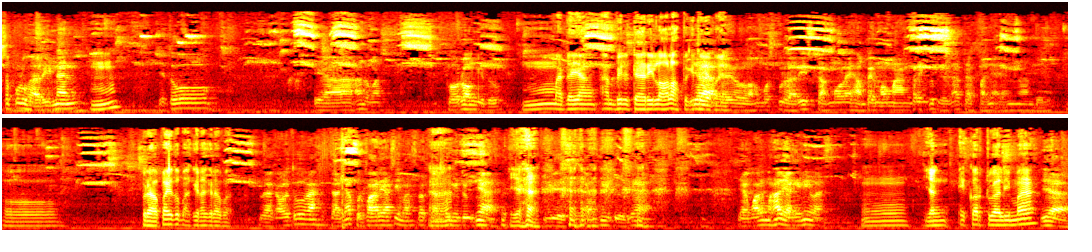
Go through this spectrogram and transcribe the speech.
10 harinan Hmm. itu ya anu mas borong gitu. Hmm, ada yang ambil dari loloh begitu ya, ya, Pak ya? ya Allah, umur 10 hari sudah mulai hampir mau mangkring itu biasanya ada banyak yang ngambil. Oh. Berapa itu Pak kira-kira Pak? Nah kalau itu harganya bervariasi mas, tergantung induknya. Ya. Iya, tergantung induknya. Yang paling mahal yang ini mas. Hmm, yang ekor 25 Ya,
